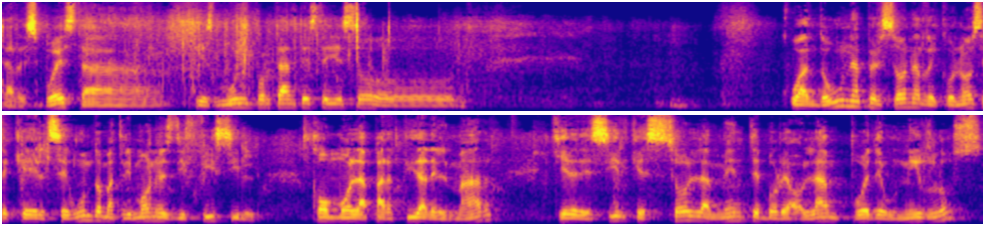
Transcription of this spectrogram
La respuesta, y es muy importante este y eso, cuando una persona reconoce que el segundo matrimonio es difícil como la partida del mar, quiere decir que solamente Boreolam puede unirlos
